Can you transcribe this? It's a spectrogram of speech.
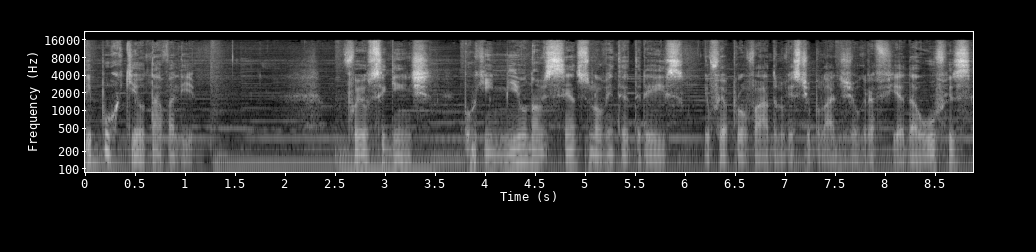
E por que eu estava ali? Foi o seguinte: porque em 1993 eu fui aprovado no vestibular de Geografia da UFES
